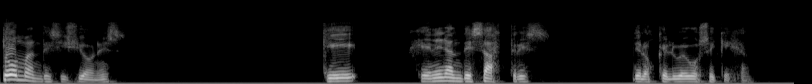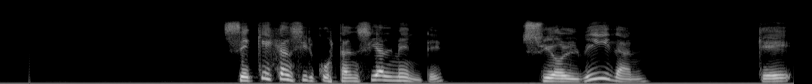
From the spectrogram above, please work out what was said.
toman decisiones que generan desastres de los que luego se quejan. Se quejan circunstancialmente, se olvidan que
